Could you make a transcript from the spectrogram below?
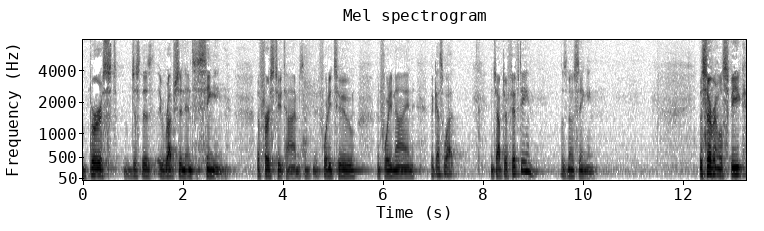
burst, just this eruption into singing the first two times 42 and 49. But guess what? In chapter 50, there's no singing. The servant will speak,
